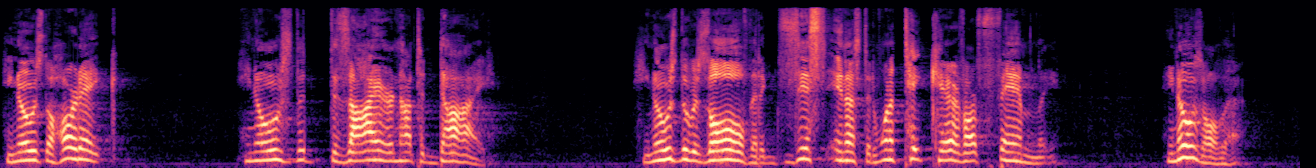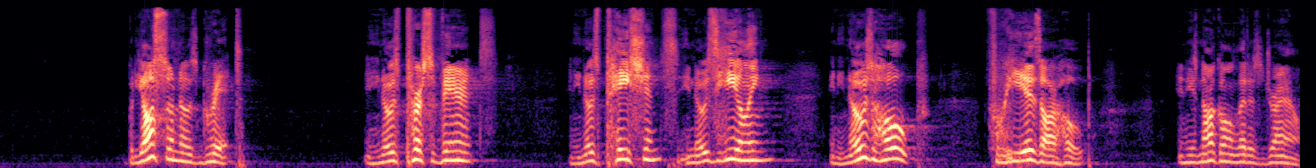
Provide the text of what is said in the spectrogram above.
He knows the heartache. He knows the desire not to die. He knows the resolve that exists in us to want to take care of our family. He knows all that. But He also knows grit, and He knows perseverance, and He knows patience, and He knows healing, and He knows hope, for He is our hope. And He's not going to let us drown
